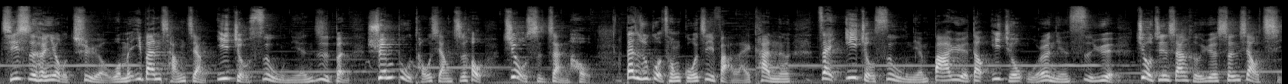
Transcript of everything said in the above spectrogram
其实很有趣哦，我们一般常讲一九四五年日本宣布投降之后就是战后，但如果从国际法来看呢，在一九四五年八月到一九五二年四月旧金山合约生效起，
